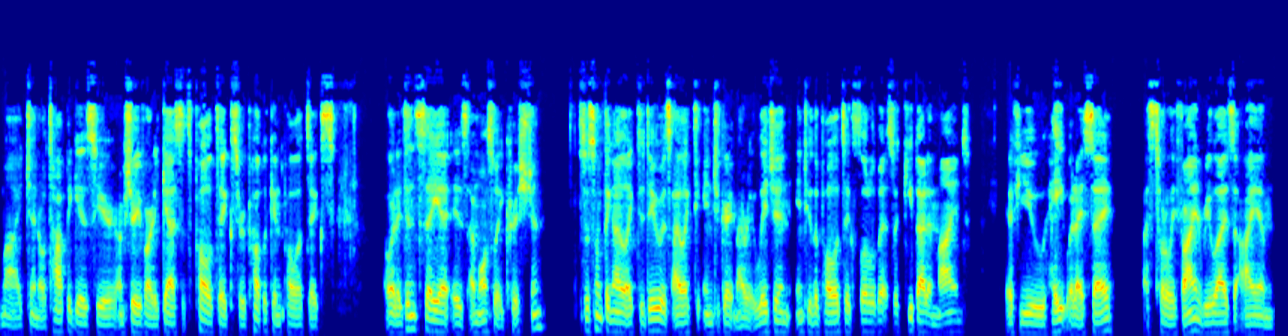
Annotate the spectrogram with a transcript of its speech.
my general topic is here. I'm sure you've already guessed it's politics, Republican politics. What I didn't say yet is I'm also a Christian. So something I like to do is I like to integrate my religion into the politics a little bit. So keep that in mind. If you hate what I say, that's totally fine. Realize that I am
